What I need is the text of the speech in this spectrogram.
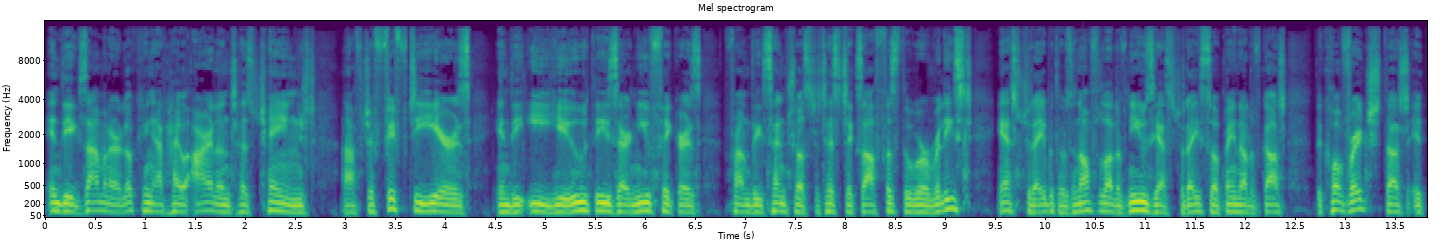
in the Examiner looking at how Ireland has changed after 50 years in the EU. These are new figures from the Central Statistics Office that were released yesterday, but there was an awful lot of news yesterday, so it may not have got the coverage that it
